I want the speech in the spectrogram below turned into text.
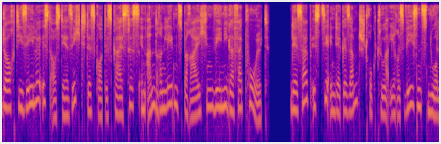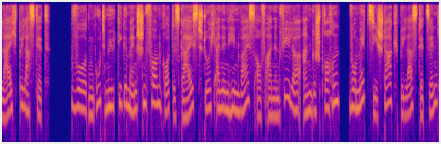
Doch die Seele ist aus der Sicht des Gottesgeistes in anderen Lebensbereichen weniger verpolt. Deshalb ist sie in der Gesamtstruktur ihres Wesens nur leicht belastet. Wurden gutmütige Menschen vom Gottesgeist durch einen Hinweis auf einen Fehler angesprochen, womit sie stark belastet sind,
